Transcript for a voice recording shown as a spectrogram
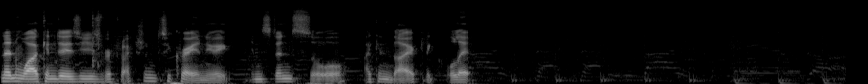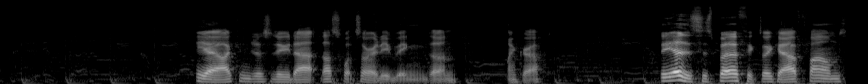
then what I can do is use reflection to create a new instance or I can directly call it. Yeah, I can just do that. That's what's already being done. Minecraft. So yeah, this is perfect. Okay, I've found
